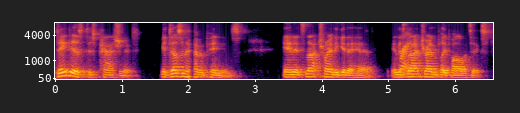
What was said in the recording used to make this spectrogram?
data is dispassionate. It doesn't have opinions, and it's not trying to get ahead, and it's Right. not trying to play politics.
